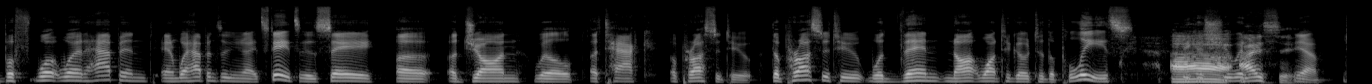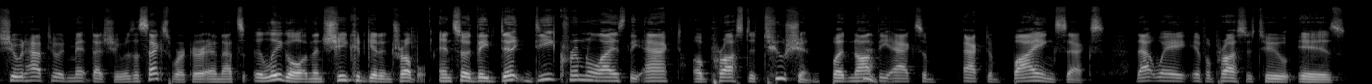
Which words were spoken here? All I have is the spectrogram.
bef- what what happened and what happens in the United States is say a a John will attack a prostitute, the prostitute would then not want to go to the police. Ah, she would- I see. Yeah. She would have to admit that she was a sex worker and that's illegal, and then she could get in trouble. And so they de- decriminalized the act of prostitution, but not the acts of act of buying sex. That way, if a prostitute is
